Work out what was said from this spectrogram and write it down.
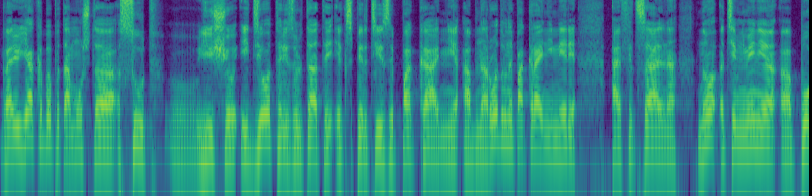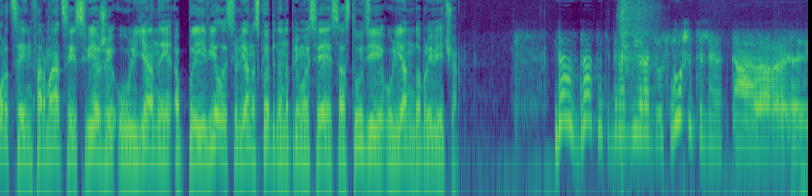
Говорю якобы, потому что суд э, еще идет, результаты экспертизы пока не обнародованы, по крайней мере, официально. Но, тем не менее, э, порция информации свежей у Ульяны появилась. Ульяна Скобина на прямой связи со студией. Ульяна, добрый вечер. Здравствуйте, дорогие радиослушатели. А, э,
